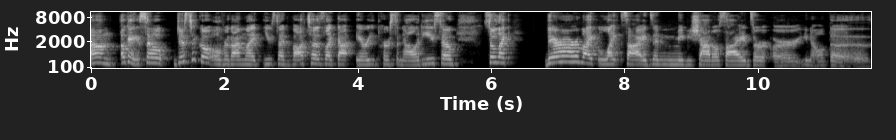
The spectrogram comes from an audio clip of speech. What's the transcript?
um okay so just to go over them like you said vata's like that airy personality so so like there are like light sides and maybe shadow sides or or you know the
